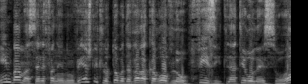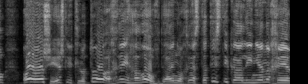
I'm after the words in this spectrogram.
אם בא מעשה לפנינו ויש לתלותו בדבר הקרוב לו, פיזית, להתיר או לאסור, או שיש לתלותו אחרי הרוב, דהיינו אחרי הסטטיסטיקה, לעניין אחר.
